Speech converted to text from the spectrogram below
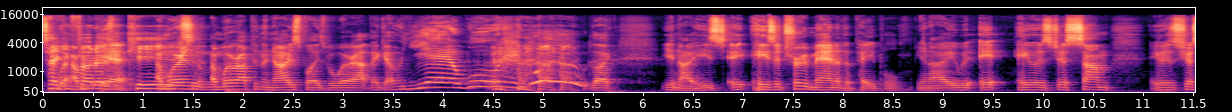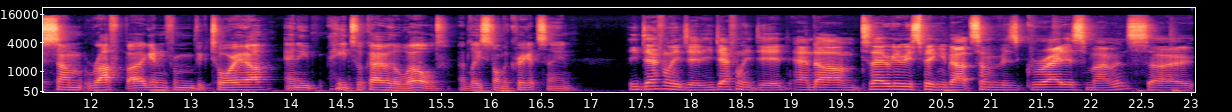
Taking we're- um, photos with kids And we're in, and- and we're up in the nosebleeds, but we're out there going, "Yeah, Warney, woo!" Like, you know, he's he- he's a true man of the people. You know, he, wa- he, he was just some he was just some rough bogan from Victoria, and he he took over the world, at least on the cricket scene. He definitely did. He definitely did. And um, today we're going to be speaking about some of his greatest moments. So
